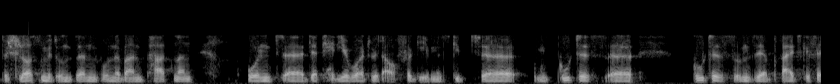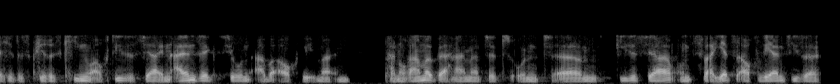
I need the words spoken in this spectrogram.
beschlossen mit unseren wunderbaren Partnern. und äh, der Teddy Award wird auch vergeben. Es gibt äh, ein gutes, äh, gutes und sehr breit gefächertes queeres Kino auch dieses Jahr in allen Sektionen, aber auch wie immer im Panorama beheimatet. Und ähm, dieses Jahr, und zwar jetzt auch während dieser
